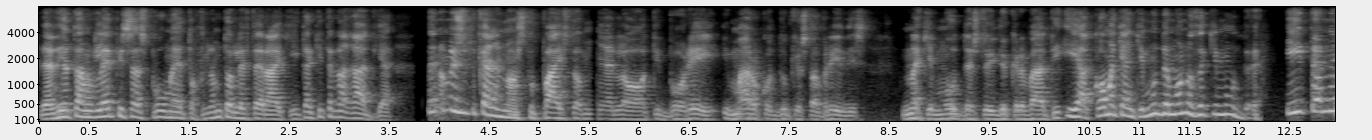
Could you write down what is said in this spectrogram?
Δηλαδή όταν βλέπεις ας πούμε το φιλό μου το Λευτεράκι ή τα κίτρινα γάντια, δεν νομίζω ότι κανένας του πάει στο μυαλό ότι μπορεί η Μάρο Κοντού και ο Σταυρίδης να κοιμούνται στο ίδιο κρεβάτι ή ακόμα και αν κοιμούνται μόνο θα κοιμούνται. Ήτανε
